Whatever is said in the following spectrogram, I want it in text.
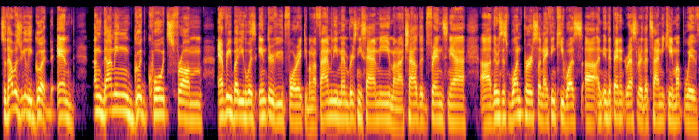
So that was really good. And ang daming good quotes from everybody who was interviewed for it, yung mga family members ni Sami, mga childhood friends niya. Uh, there was this one person, I think he was uh, an independent wrestler that Sami came up with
